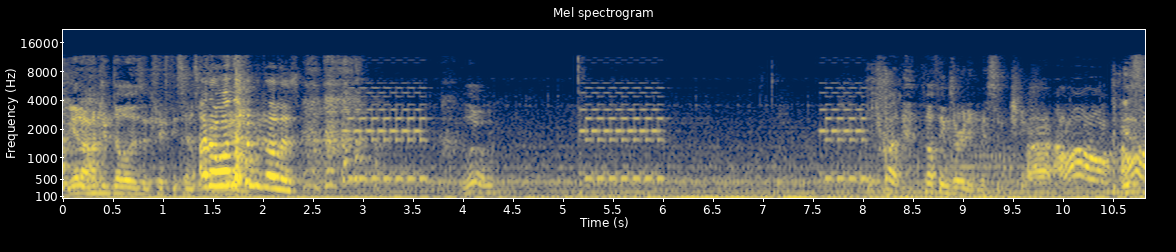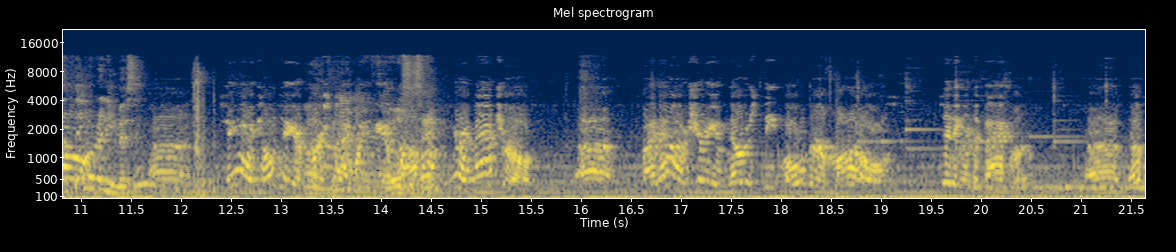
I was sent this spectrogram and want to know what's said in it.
You get hundred dollars and fifty cents. I don't want the hundred dollars. Hello. Nothing's already missing, chief. Uh, hello? Is the thing already missing? Uh, see, I told you your Oh, first night wouldn't be a It was the problem. same. You're a natural. Uh, by now I'm sure you've noticed the older models sitting in the back room. Uh, those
